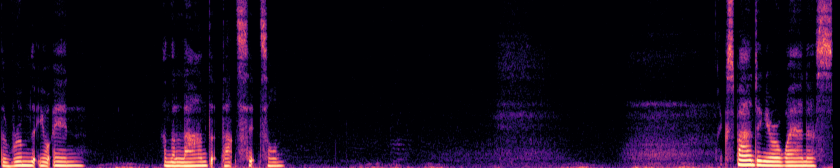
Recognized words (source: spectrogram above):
the room that you're in, and the land that that sits on. Expanding your awareness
